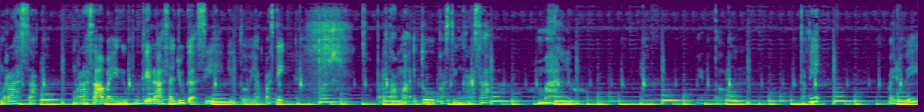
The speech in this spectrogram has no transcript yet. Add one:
merasa merasa apa yang ibu G rasa juga sih gitu. Yang pasti pertama itu pasti ngerasa malu gitu. Tapi by the way,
